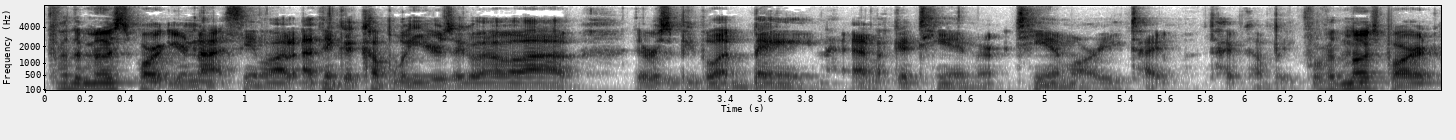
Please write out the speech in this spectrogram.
For the most part you're not seeing a lot. I think a couple of years ago uh, there was some people at bain at like a TM, tmre type type company. For, for the most part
